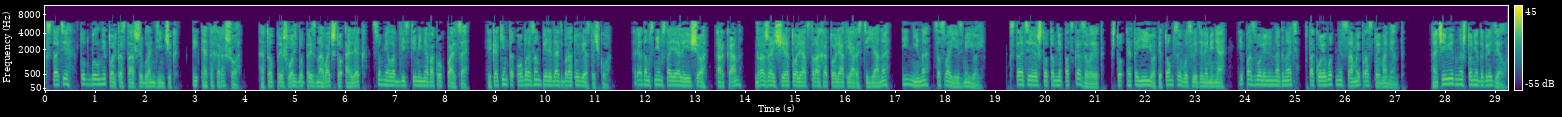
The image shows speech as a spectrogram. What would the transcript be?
Кстати, тут был не только старший блондинчик, и это хорошо, а то пришлось бы признавать, что Олег сумел обвести меня вокруг пальца и каким-то образом передать брату весточку. Рядом с ним стояли еще Аркан, дрожащая то ли от страха, то ли от ярости Яна, и Нина со своей змеей. Кстати, что-то мне подсказывает, что это ее питомцы выследили меня и позволили нагнать в такой вот не самый простой момент. Очевидно, что не доглядел,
